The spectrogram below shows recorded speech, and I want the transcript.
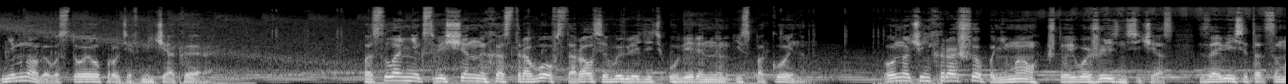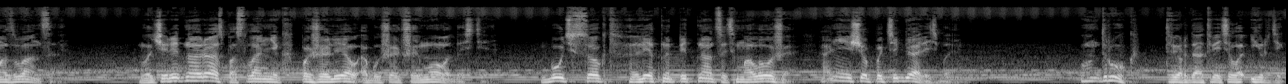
немного стоил против меча Кэра. Посланник священных островов старался выглядеть уверенным и спокойным. Он очень хорошо понимал, что его жизнь сейчас зависит от самозванца. В очередной раз посланник пожалел об ушедшей молодости – Будь Сокт лет на пятнадцать моложе, они еще потягались бы. «Он друг», — твердо ответила Ирдик.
